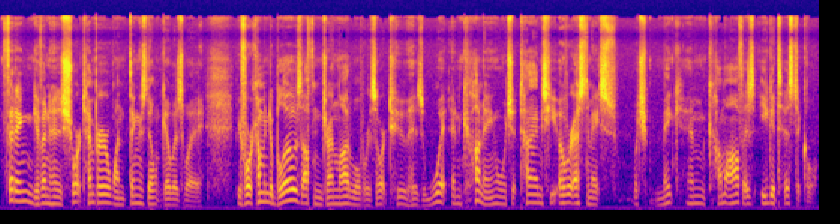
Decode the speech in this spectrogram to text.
fitting given his short temper when things don't go his way. Before coming to blows, often Drenlod will resort to his wit and cunning, which at times he overestimates which make him come off as egotistical.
